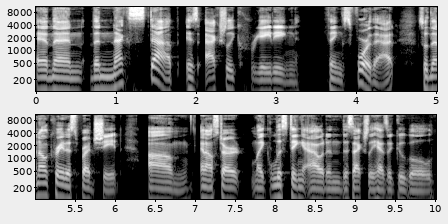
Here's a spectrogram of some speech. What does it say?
And then the next step is actually creating things for that. So then I'll create a spreadsheet um, and I'll start like listing out, and this actually has a Google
